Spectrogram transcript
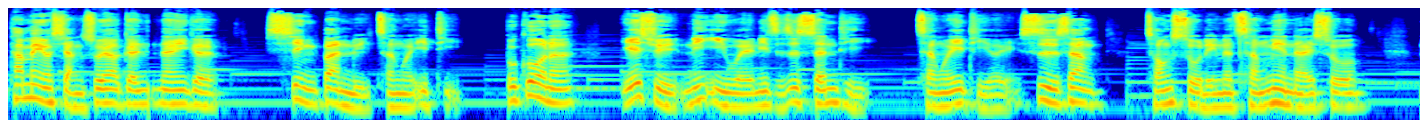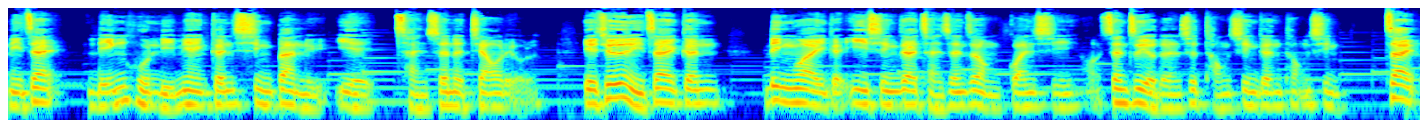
他没有想说要跟那一个性伴侣成为一体。不过呢，也许你以为你只是身体成为一体而已，事实上，从属灵的层面来说，你在灵魂里面跟性伴侣也产生了交流了，也就是你在跟另外一个异性在产生这种关系，甚至有的人是同性跟同性，在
